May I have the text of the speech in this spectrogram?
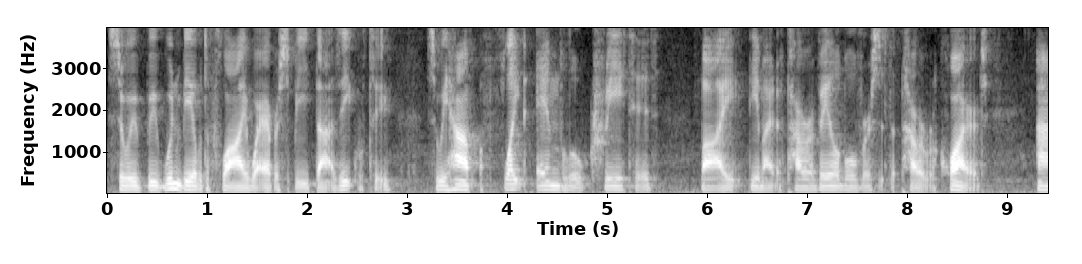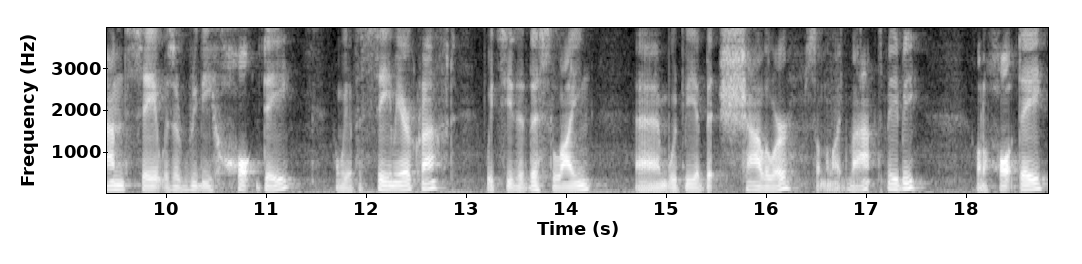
So we, we wouldn't be able to fly whatever speed that is equal to. So we have a flight envelope created by the amount of power available versus the power required. And say it was a really hot day and we have the same aircraft, we'd see that this line um, would be a bit shallower, something like that maybe, on a hot day.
